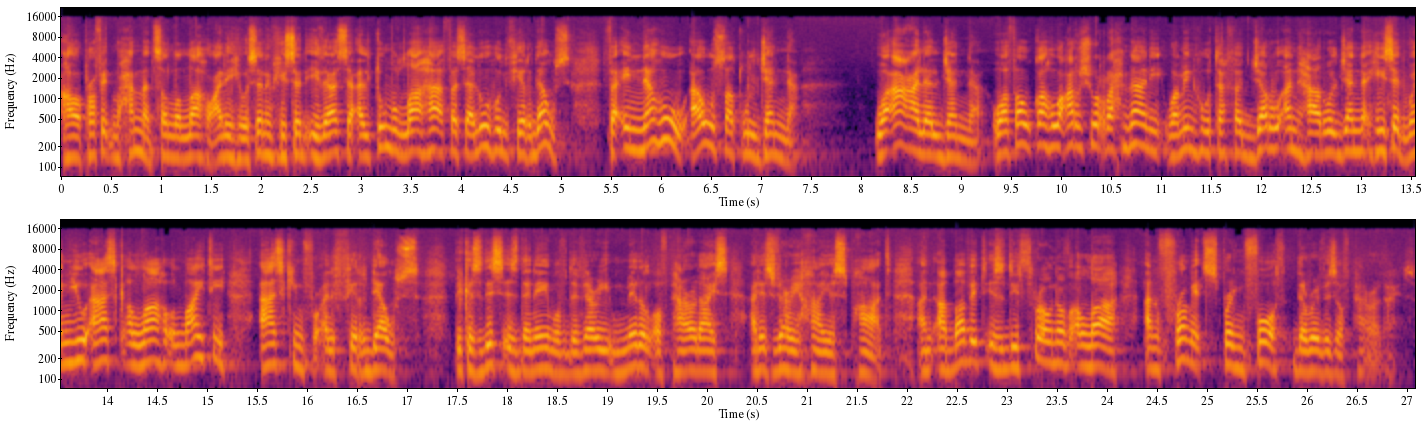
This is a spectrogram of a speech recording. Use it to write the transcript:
Our Prophet Muhammad sallallahu alayhi wasallam, he said, إِذَا سَأَلْتُمُ اللَّهَ فَسَلُوهُ الْفِرْدَوْسِ فَإِنَّهُ أَوْسَطُ الْجَنَّةِ وأعلى الجنة وفوقه عرش الرحمن ومنه تفجر أنهار الجنة He said when you ask Allah Almighty ask Him for Al-Firdaus because this is the name of the very middle of paradise at its very highest part and above it is the throne of Allah and from it spring forth the rivers of paradise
